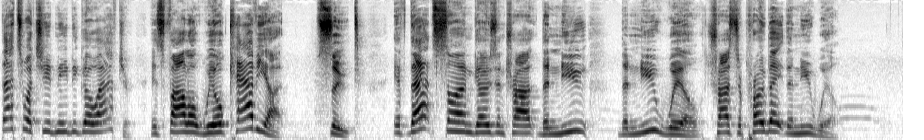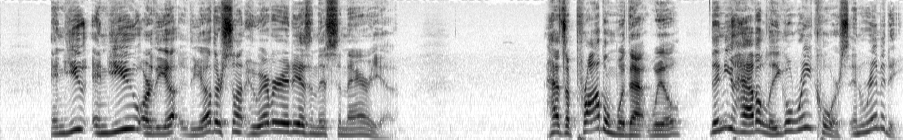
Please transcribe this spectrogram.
That's what you'd need to go after. Is file a will caveat suit. If that son goes and tries the new the new will tries to probate the new will, and you and you or the the other son, whoever it is in this scenario, has a problem with that will, then you have a legal recourse and remedy.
